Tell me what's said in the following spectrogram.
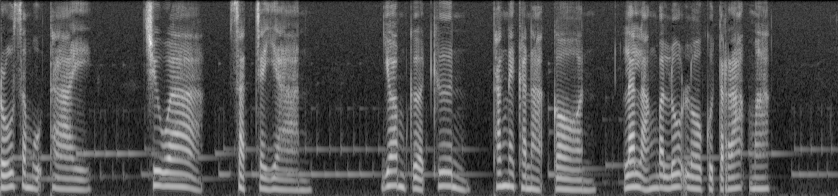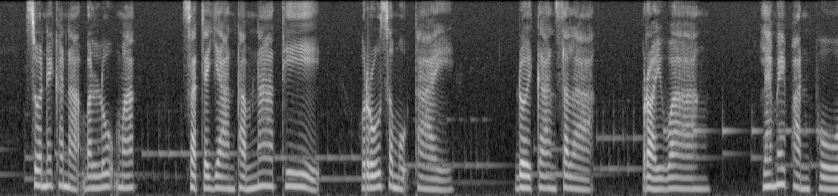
รู้สมุทัยชื่อว่า สัจจยาน ย่อมเกิดขึ้น ทั้งในขณะก่อนและหลังบรรลุโลกุตระมักส่วนในขณะบรรลุมักสัจจยานทำหน้าที่ รู้สมุทัยโดยการสละ ปล่อยวาง และไม่พันพัว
